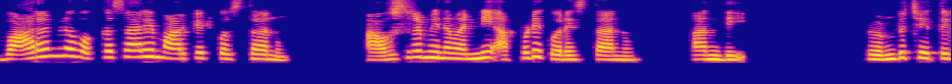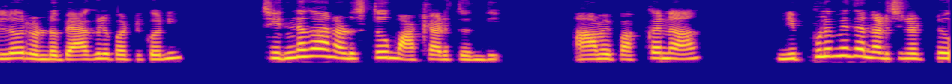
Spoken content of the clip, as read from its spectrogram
వారంలో ఒక్కసారి మార్కెట్కొస్తాను. అవసరమైనవన్నీ అప్పుడే కొనేస్తాను అంది. రెండు చేతుల్లో రెండు బ్యాగులు పట్టుకొని చిన్నగా నడుస్తూ మాట్లాడుతుంది. ఆమె పక్కన నిప్పుల మీద నడిచినట్టు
